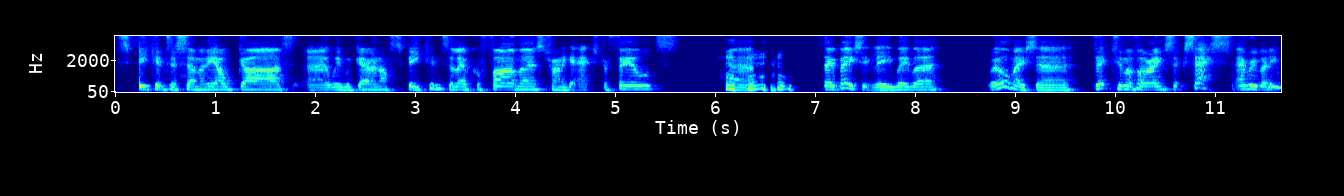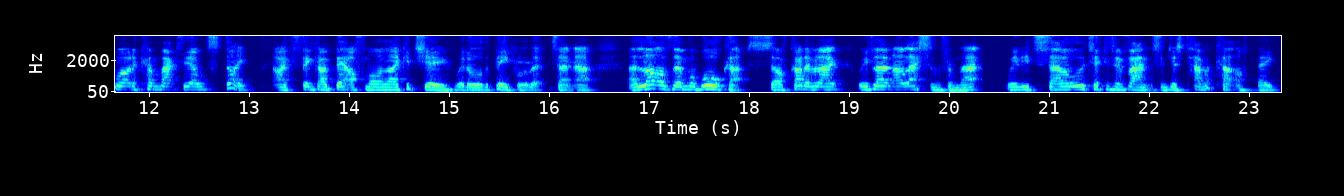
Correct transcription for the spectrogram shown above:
speaking to some of the old guard. Uh, we were going off speaking to local farmers, trying to get extra fields. Um, so basically, we were we're almost a victim of our own success. Everybody wanted to come back to the old site. I think I bit off more than I could chew with all the people that turned up. A lot of them were walk-ups, so I've kind of like we've learned our lesson from that. We need to sell all the tickets in advance and just have a cut-off date.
